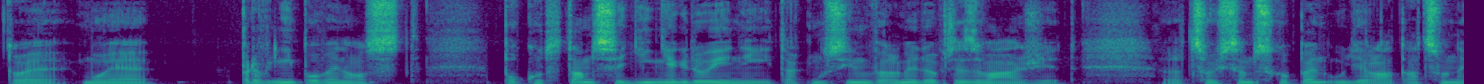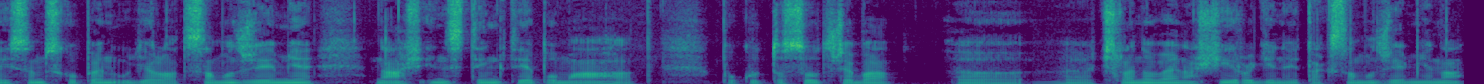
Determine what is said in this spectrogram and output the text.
to je moje první povinnost, pokud tam sedí někdo jiný, tak musím velmi dobře zvážit, eh, co jsem schopen udělat a co nejsem schopen udělat. Samozřejmě náš instinkt je pomáhat. Pokud to jsou třeba eh, eh, členové naší rodiny, tak samozřejmě na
